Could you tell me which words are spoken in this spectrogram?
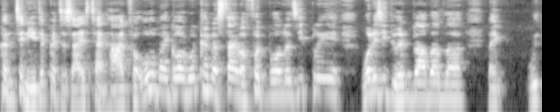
continue to criticize Ten Hag for oh my god, what kind of style of football does he play? What is he doing? Blah blah blah. Like we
